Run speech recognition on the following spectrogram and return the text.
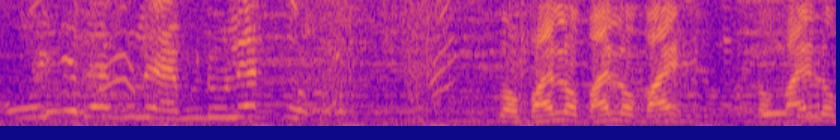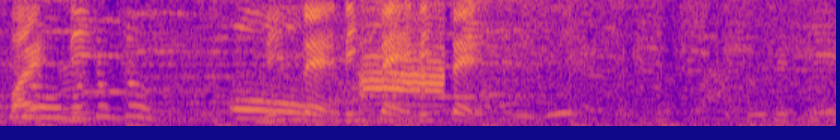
โอ้ยเลือดกูเหลือมึงดูเลือดกูหลบไว้หลบไว้หลบไว้ หลบไว้หลบไว้นี่ดูดูโอ้นิ่งเตะนิ่งเตะนิ่งเตะดูที่ที่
